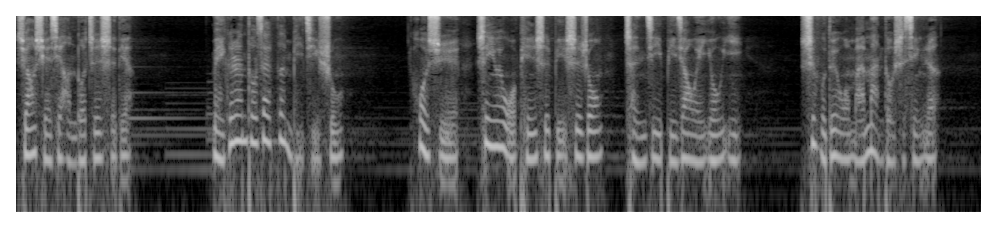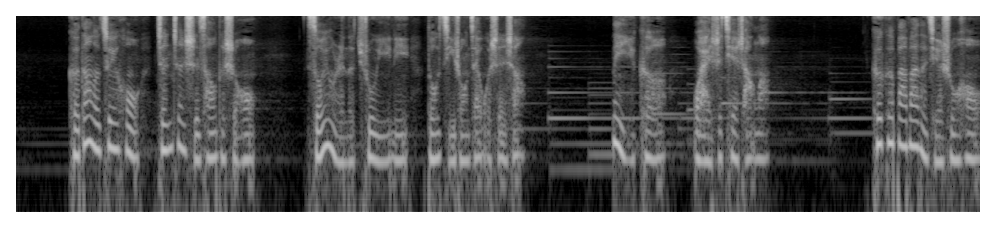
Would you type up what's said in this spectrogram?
需要学习很多知识点，每个人都在奋笔疾书。或许是因为我平时笔试中成绩比较为优异，师傅对我满满都是信任。可到了最后真正实操的时候，所有人的注意力都集中在我身上，那一刻我还是怯场了。磕磕巴巴的结束后，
